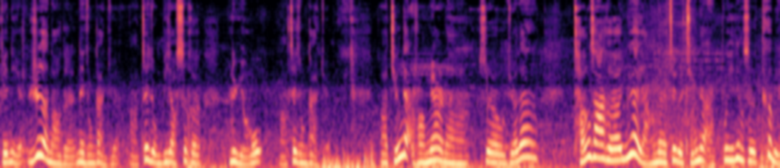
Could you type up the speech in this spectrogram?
给你热闹的那种感觉啊！这种比较适合旅游啊，这种感觉啊。景点方面呢，是我觉得长沙和岳阳的这个景点不一定是特别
